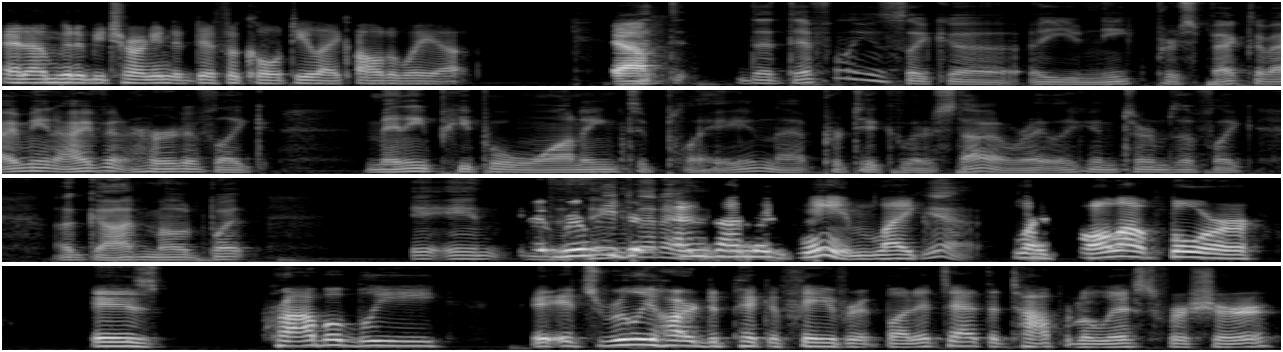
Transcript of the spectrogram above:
and I'm gonna be turning the difficulty like all the way up. Yeah, that, definitely is like a, a unique perspective. I mean, I haven't heard of like many people wanting to play in that particular style, right? Like in terms of like a god mode, but in it really depends I, on the game. Like yeah, like Fallout Four is probably it's really hard to pick a favorite, but it's at the top of the list for sure.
